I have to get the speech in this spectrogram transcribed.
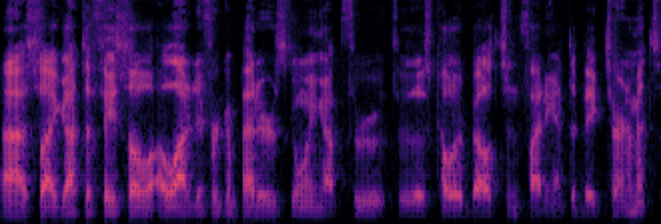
Uh, so I got to face a, a, lot of different competitors going up through through those colored belts and fighting at the big tournaments.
